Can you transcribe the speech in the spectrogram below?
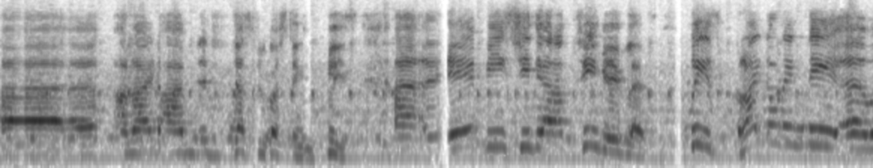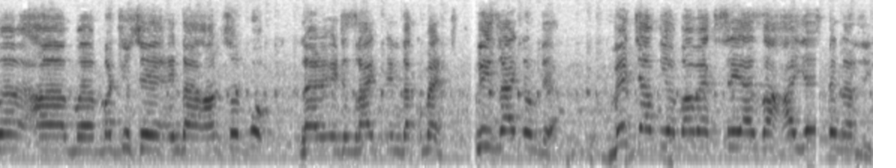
uh, annoyed. I'm just requesting, please. Uh, A, B, C, there are three wavelengths. Please write down in the uh, um, uh, what you say in the answer book. It is right in the comments. Please write down there. Which of the above X-ray has the highest energy?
